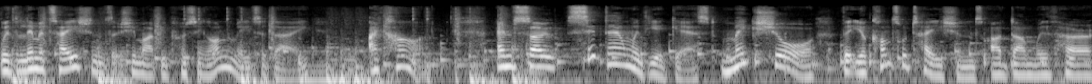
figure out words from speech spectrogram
with limitations that she might be putting on me today, I can't. And so sit down with your guest, make sure that your consultations are done with her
